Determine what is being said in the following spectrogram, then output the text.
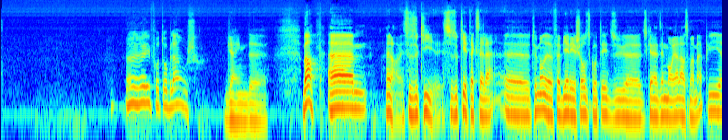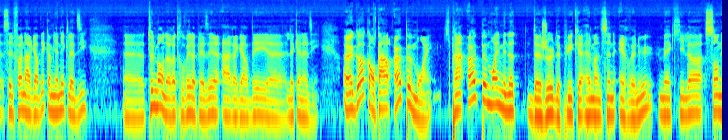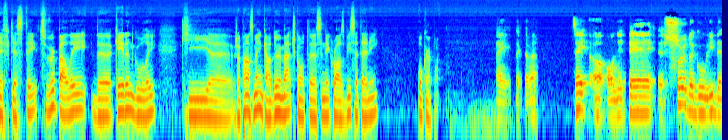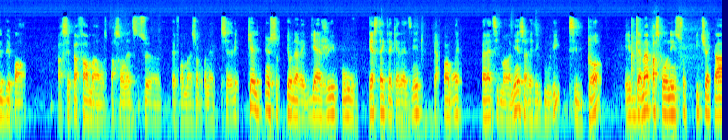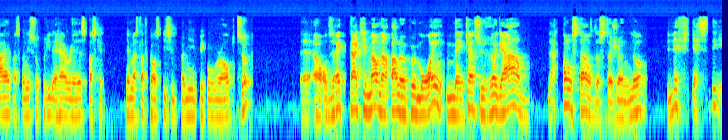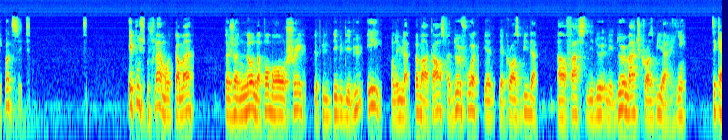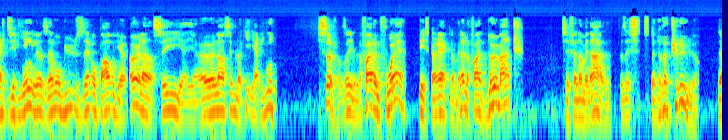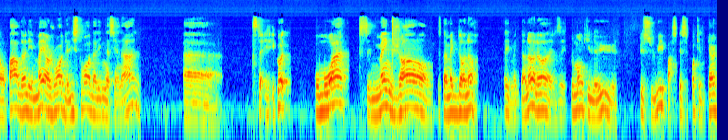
Hey, photo blanche. Gang de. Bon, euh, Suzuki, Suzuki est excellent. Euh, tout le monde fait bien les choses du côté du, euh, du Canadien de Montréal en ce moment. Puis c'est le fun à regarder. Comme Yannick l'a dit, tout le monde a retrouvé le plaisir à regarder le Canadien. Un gars qu'on parle un peu moins, qui prend un peu moins de minutes de jeu depuis que Edmondson est revenu, mais qu'il a son efficacité. Tu veux parler de Caden Goulet, qui, euh, je pense même qu'en deux matchs contre Sidney Crosby cette année, aucun point. Ben, exactement. Tu sais, ah, on était sûr de Goulet dès le départ, par ses performances, par son attitude, l'information qu'on avait. S'il y avait quelqu'un sur qui on aurait gagé pour rester avec le Canadien puis qui performerait relativement bien, ça aurait été Goulet. C'est le cas. Évidemment, parce qu'on est surpris de Chekai, parce qu'on est surpris de Harris, parce que Slavkowski, c'est le premier pick overall, tout ça. Euh, on dirait que tranquillement, on en parle un peu moins, mais quand tu regardes la constance de ce jeune-là, l'efficacité, écoute, c'est époustouflant, moi, comment ce jeune-là n'a pas bronché depuis le début début. Et on a eu la preuve encore, ça fait deux fois qu'il y, a Crosby en face, les deux, les deux matchs, Crosby a rien. Quand je dis rien, là, zéro but, zéro pas, il y a un lancé, il y a, un lancé bloqué, il n'y a rien. ça, je veux dire, le faire une fois, c'est correct, là, mais là, le faire deux matchs, c'est phénoménal. C'est une recrue, là. On parle d'un des meilleurs joueurs de l'histoire de la Ligue nationale. Euh, écoute, pour moi, c'est le même genre. C'est un McDonough. McDonough, là, tout le monde qui l'a eu, c'est lui parce que c'est pas quelqu'un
